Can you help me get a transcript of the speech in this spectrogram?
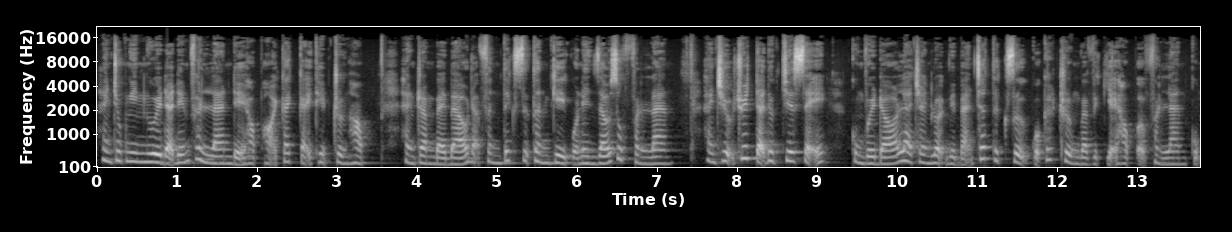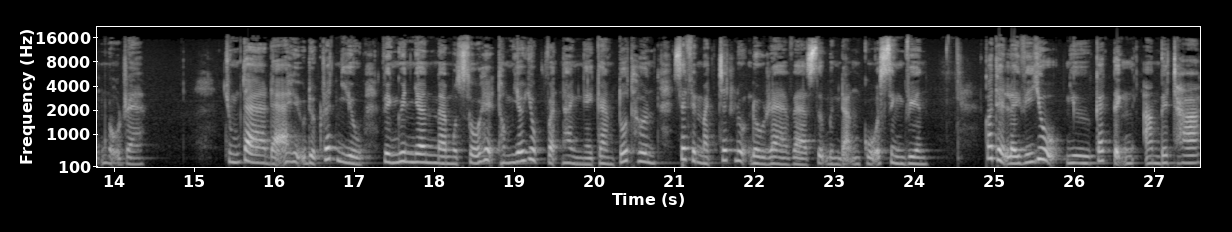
Hàng chục nghìn người đã đến Phần Lan để học hỏi cách cải thiện trường học. Hàng trăm bài báo đã phân tích sự thần kỳ của nền giáo dục Phần Lan. Hàng triệu tweet đã được chia sẻ, cùng với đó là tranh luận về bản chất thực sự của các trường và việc dạy học ở Phần Lan cũng nổ ra. Chúng ta đã hiểu được rất nhiều về nguyên nhân mà một số hệ thống giáo dục vận hành ngày càng tốt hơn xét về mặt chất lượng đầu ra và sự bình đẳng của sinh viên. Có thể lấy ví dụ như các tỉnh Alberta,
